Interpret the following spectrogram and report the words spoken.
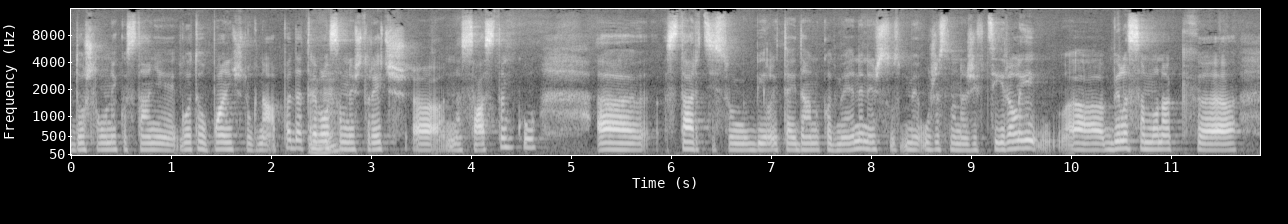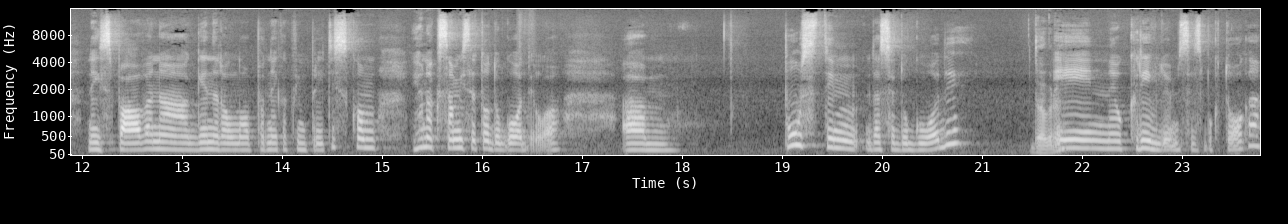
došla u neko stanje gotovo paničnog napada. Trebala Mhm. sam nešto reći na sastanku. Starci su mi bili taj dan kod mene, nešto su me užasno naživcirali. Bila sam onak neispavana, generalno pod nekakvim pritiskom i onak sam mi se to dogodilo. Um, pustim da se dogodi Dobro. i ne okrivljujem se zbog toga.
